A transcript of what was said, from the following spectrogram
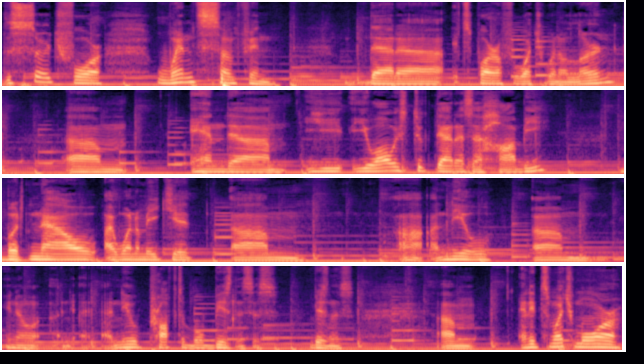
the search for when something that uh, it's part of what you want to learn. Um, and um, you you always took that as a hobby, but now I want to make it um, uh, a new um, you know a, a, new profitable businesses business, um, and it's much more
